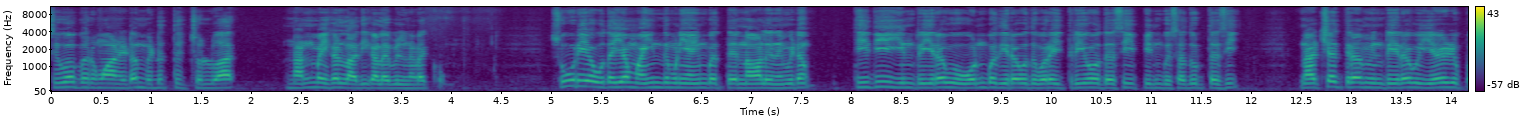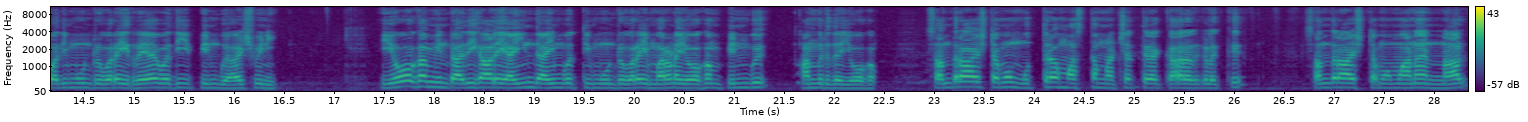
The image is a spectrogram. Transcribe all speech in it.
சிவபெருமானிடம் எடுத்துச் சொல்வார். நன்மைகள் அதிக அளவில் நடக்கும். சூரிய உதயம் ஐந்து மணி ஐம்பத்தி நாலு நிமிடம். திதி இன்று இரவு ஒன்பது இருபது வரை திரியோதசி பின்பு சதுர்த்தசி. நட்சத்திரம் இன்று இரவு ஏழு பதிமூன்று வரை ரேவதி பின்பு அஸ்வினி. யோகம் இன்று அதிகாலை ஐந்து ஐம்பத்தி மூன்று வரை மரண யோகம் பின்பு அமிர்த யோகம். சந்திராஷ்டமம் உத்திரம் அஸ்தம் நட்சத்திரக்காரர்களுக்கு சந்திராஷ்டமமான நாள்.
